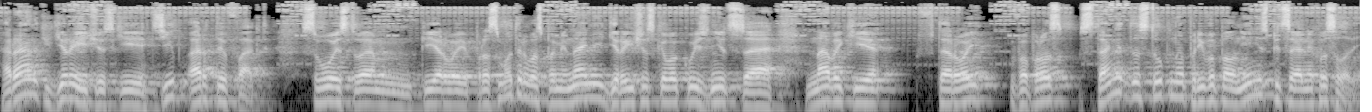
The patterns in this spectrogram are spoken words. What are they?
ранг героический, тип артефакт. Свойства первый просмотр воспоминаний героического кузнеца, навыки Второй вопрос станет доступно при выполнении специальных условий.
